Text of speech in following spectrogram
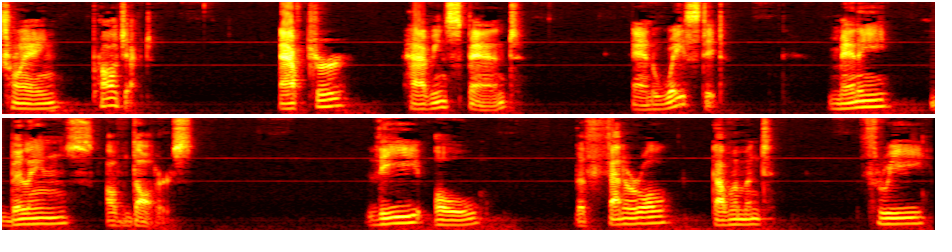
train project after having spent and wasted many billions of dollars. They owe the federal government three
